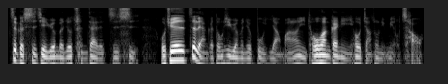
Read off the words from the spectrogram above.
这个世界原本就存在的知识。我觉得这两个东西原本就不一样嘛，然后你偷换概念以后讲说你没有抄，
